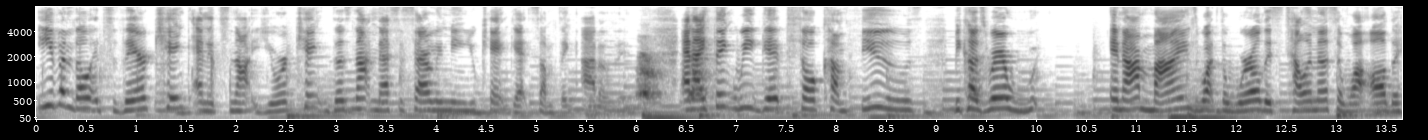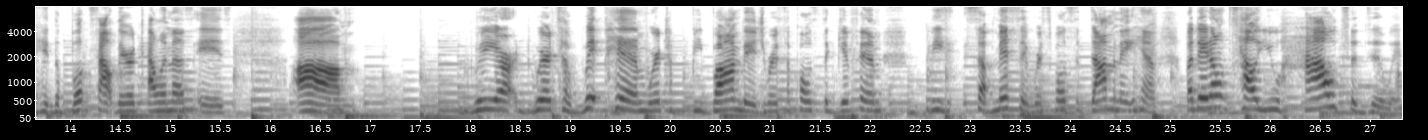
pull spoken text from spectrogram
even though it's their kink and it's not your kink, does not necessarily mean you can't get something out of it. And I think we get so confused because we're in our minds what the world is telling us and what all the the books out there are telling us is um we are we're to whip him we're to be bondage we're supposed to give him be submissive we're supposed to dominate him. But they don't tell you how to do it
